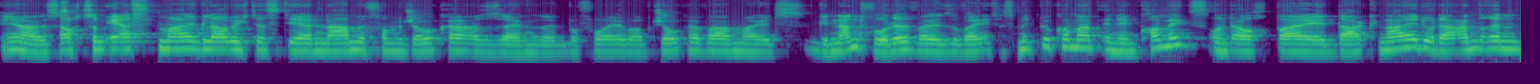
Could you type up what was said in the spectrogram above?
Ja, das ist auch zum ersten Mal, glaube ich, dass der Name vom Joker, also sein, sein, bevor er überhaupt Joker war, mal jetzt genannt wurde, weil soweit ich das mitbekommen habe, in den Comics und auch bei Dark Knight oder anderen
